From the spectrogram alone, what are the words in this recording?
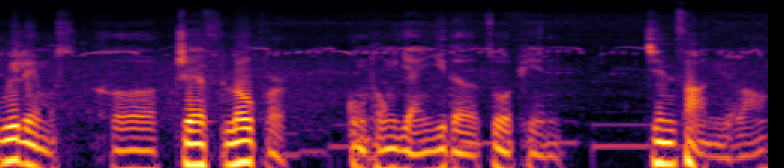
Williams 和 Jeff Loper 共同演绎的作品《金发女郎》。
